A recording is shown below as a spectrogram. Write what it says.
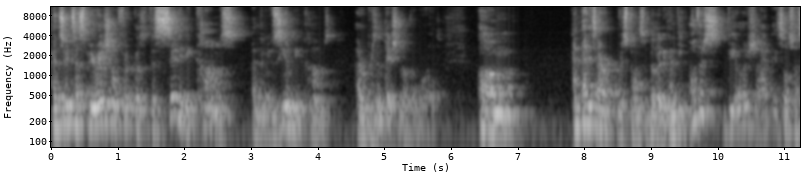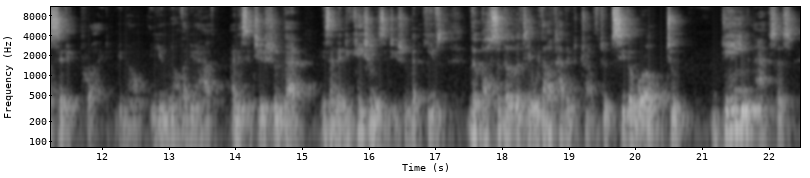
And so it's aspirational for because the city becomes and the museum becomes a representation of the world. Um, and that is our responsibility. And the other, the other side, it's also a civic pride. You know, you know that you have an institution that is an education institution that gives the possibility, without having to travel to see the world, to gain access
